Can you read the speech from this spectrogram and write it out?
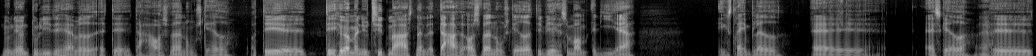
Nu nævnte du lige det her med, at der har også været nogle skader. Og det, det hører man jo tit med Arsenal, at der har også været nogle skader. Det virker som om, at I er ekstremt plade af, af skader. Ja. Øh,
